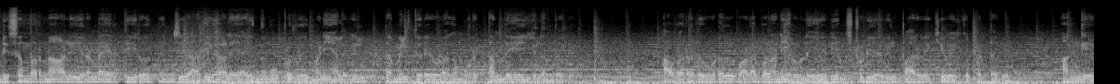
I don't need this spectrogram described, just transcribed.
டிசம்பர் நாலு இரண்டாயிரத்தி இருபத்தஞ்சு அதிகாலை ஐந்து முப்பது மணி அளவில் தமிழ் திரையுலகம் ஒரு தந்தையை இழந்தது. அவரது உடல் வடபழனியில் உள்ள ஏவிஎம் ஸ்டுடியோவில் பார்வைக்கு வைக்கப்பட்டது. அங்கே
